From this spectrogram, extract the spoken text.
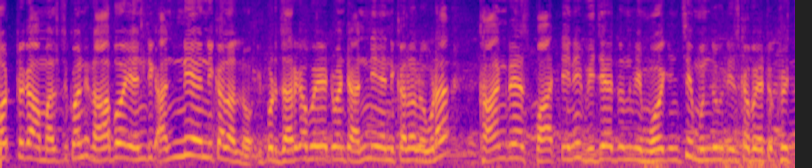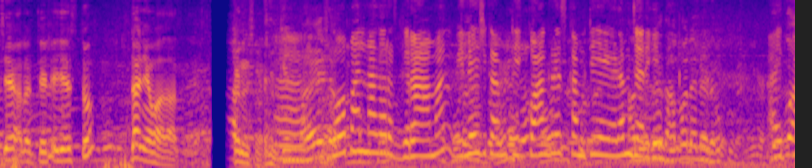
ఓట్లుగా మలుచుకొని రాబోయే ఎన్ని అన్ని ఎన్నికలలో ఇప్పుడు జరగబోయేటువంటి అన్ని ఎన్నికలలో కూడా కాంగ్రెస్ పార్టీని విజయదుని మోగించి ముందుకు తీసుకుపోయేట్టు కృషి చేయాలని తెలియజేస్తూ ధన్యవాదాలు. గోపాల్ నగర్ గ్రామ విలేజ్ కమిటీ కాంగ్రెస్ కమిటీ వేయడం జరిగింది. అయితే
